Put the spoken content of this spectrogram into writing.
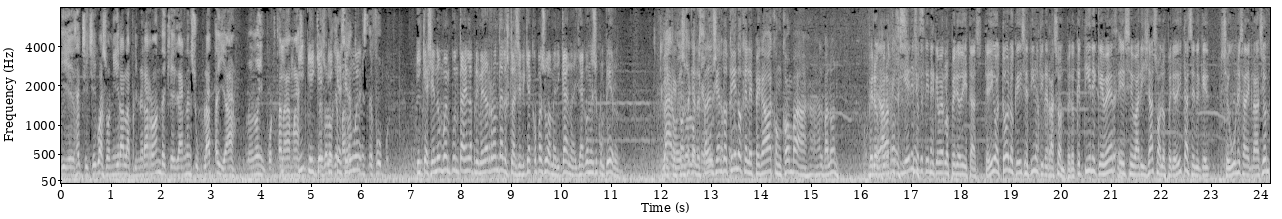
y esas chichiguas son ir a la primera ronda y que ganen su plata y ya, no nos importa nada más. y- y Eso es lo que, que pasa un- en este fútbol. Y que haciendo un buen puntaje en la primera ronda los clasifique a Copa Sudamericana. Ya con eso cumplieron. Claro, y que eso conste es que lo que está buscan, diciendo pero- Tino que le pegaba con comba al balón. Pero, Le pero. ¿y en eso que tienen que ver los periodistas? Te digo, todo lo que dice Tino tiene razón, pero ¿qué tiene que ver ese varillazo a los periodistas en el que, según esa declaración,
